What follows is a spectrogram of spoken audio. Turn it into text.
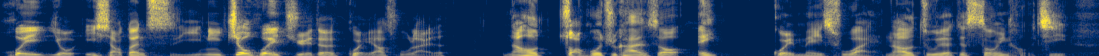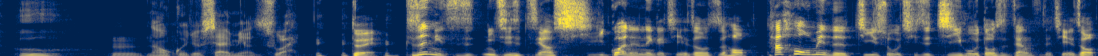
会有一小段迟疑，你就会觉得鬼要出来了。然后转过去看的时候，哎，鬼没出来，然后主角就松一口气，呼，嗯，然后鬼就下一秒就出来。对，可是你只是你其实只要习惯了那个节奏之后，它后面的集数其实几乎都是这样子的节奏，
